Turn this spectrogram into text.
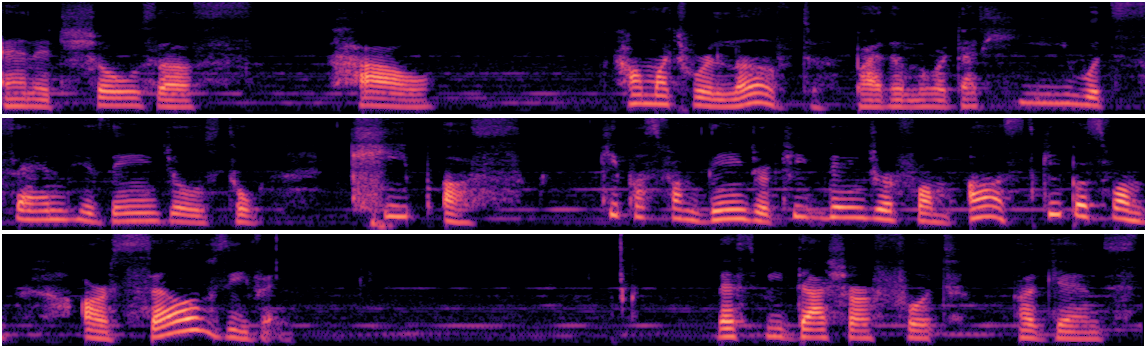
And it shows us how how much we're loved by the Lord that he would send his angels to keep us, keep us from danger, keep danger from us, keep us from ourselves even. Lest we dash our foot against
